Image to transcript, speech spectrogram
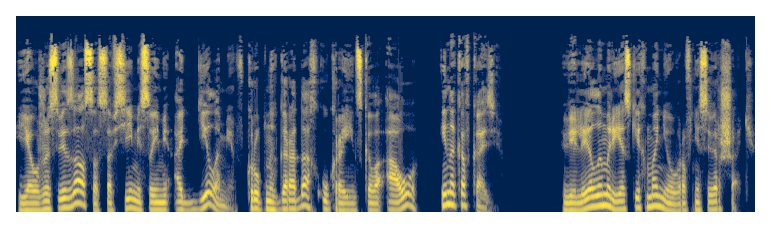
Я уже связался со всеми своими отделами в крупных городах украинского АО и на Кавказе. Велел им резких маневров не совершать.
